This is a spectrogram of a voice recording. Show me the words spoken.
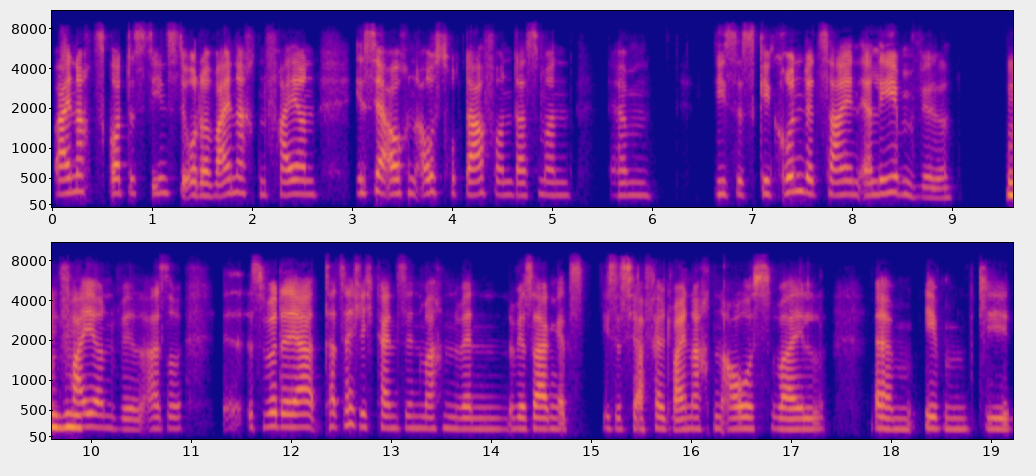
Weihnachtsgottesdienste oder Weihnachten feiern ist ja auch ein Ausdruck davon, dass man ähm, dieses Gegründetsein erleben will und mhm. feiern will. Also äh, es würde ja tatsächlich keinen Sinn machen, wenn wir sagen, jetzt dieses Jahr fällt Weihnachten aus, weil ähm, eben die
